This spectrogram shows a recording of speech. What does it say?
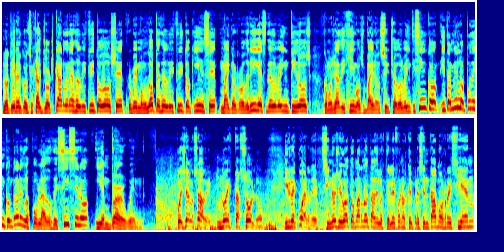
Lo tiene el concejal George Cárdenas del Distrito 12, Raymond López del Distrito 15, Michael Rodríguez del 22, como ya dijimos, Byron Sicho del 25, y también lo puede encontrar en los poblados de Cícero y en Berwyn. Pues ya lo sabe, no está solo. Y recuerde, si no llegó a tomar nota de los teléfonos que presentamos recién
